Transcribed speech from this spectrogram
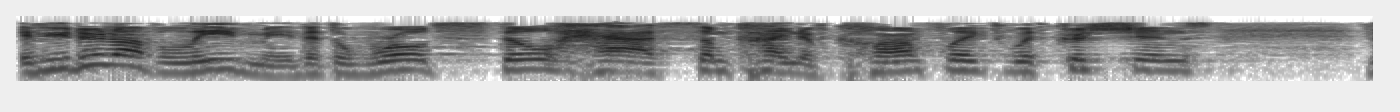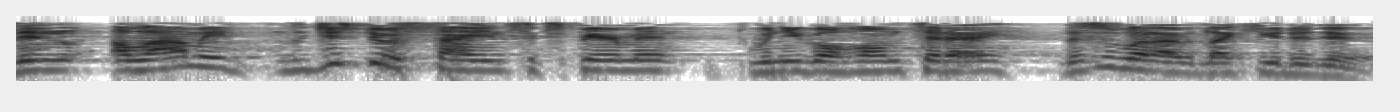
If you do not believe me that the world still has some kind of conflict with Christians, then allow me, just do a science experiment when you go home today. This is what I would like you to do.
